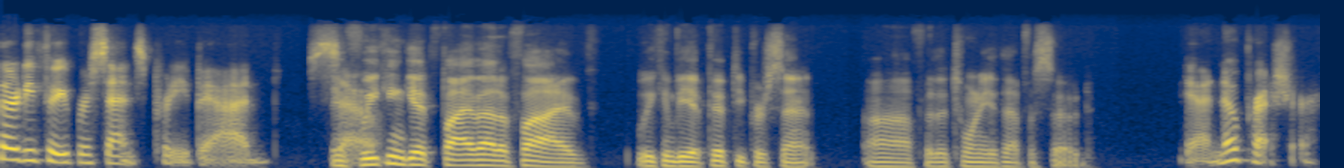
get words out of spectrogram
33% is pretty bad so. If we can get five out of five, we can be at fifty percent uh, for the twentieth episode. yeah no pressure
